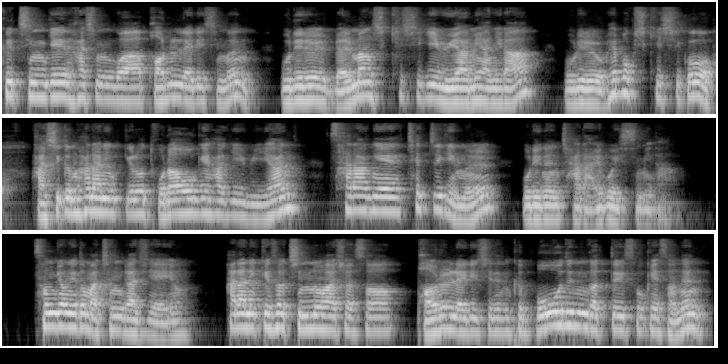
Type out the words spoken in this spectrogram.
그 징계하심과 벌을 내리심은 우리를 멸망시키시기 위함이 아니라 우리를 회복시키시고 다시금 하나님께로 돌아오게 하기 위한 사랑의 채찍임을 우리는 잘 알고 있습니다. 성경에도 마찬가지예요. 하나님께서 진노하셔서 벌을 내리시는 그 모든 것들 속에서는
